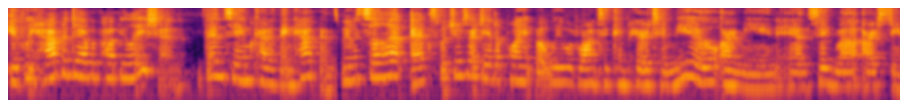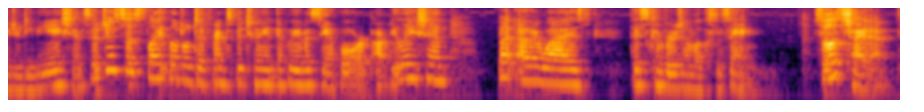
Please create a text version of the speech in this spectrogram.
If we happen to have a population, then same kind of thing happens. We would still have x, which is our data point, but we would want to compare to mu, our mean, and sigma, our standard deviation. So just a slight little difference between if we have a sample or a population, but otherwise this conversion looks the same. So let's try that.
